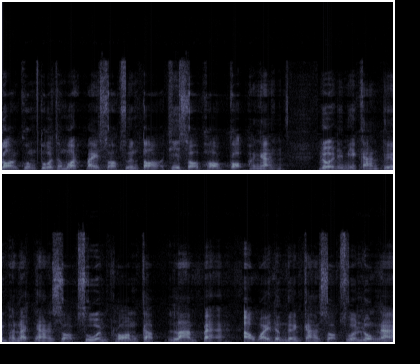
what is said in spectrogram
ก่อนคุมตัวทั้งหมดไปสอบสวนต่อที่สพเกาะพะงันโดยได้มีการเตรียมพนักงานสอบสวนพร้อมกับล่ามแปะเอาไว้ดำเนินการสอบสวนล่วงหน้า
